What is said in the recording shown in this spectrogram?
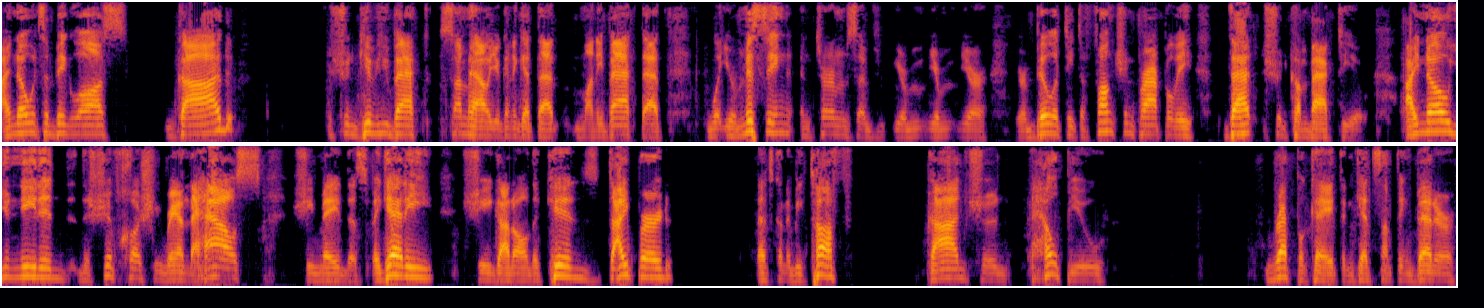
I know it's a big loss. God should give you back somehow. You're going to get that money back. That what you're missing in terms of your your your your ability to function properly, that should come back to you. I know you needed the shivcha. She ran the house. She made the spaghetti. She got all the kids diapered. That's going to be tough. God should help you replicate and get something better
